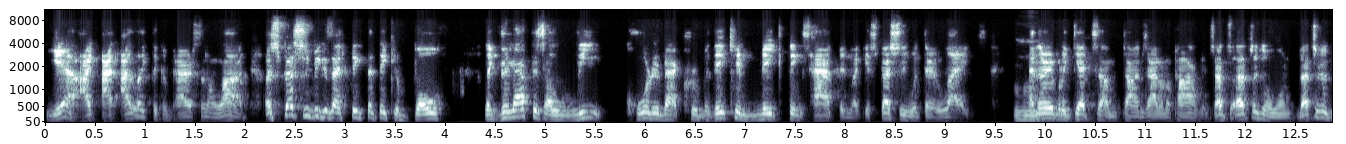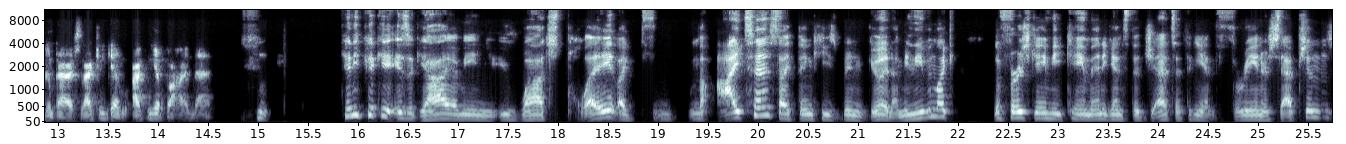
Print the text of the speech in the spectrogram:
yeah, I, I I like the comparison a lot, especially because I think that they could both like they're not this elite quarterback crew, but they can make things happen, like especially with their legs mm-hmm. and they're able to get sometimes out of the pockets. That's that's a good one. That's a good comparison. I can get I can get behind that. Kenny Pickett is a guy. I mean, you've watched play like the eye test. I think he's been good. I mean, even like the first game he came in against the Jets, I think he had three interceptions,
